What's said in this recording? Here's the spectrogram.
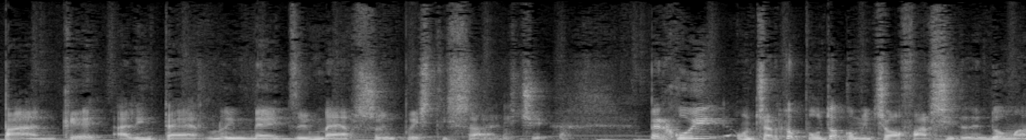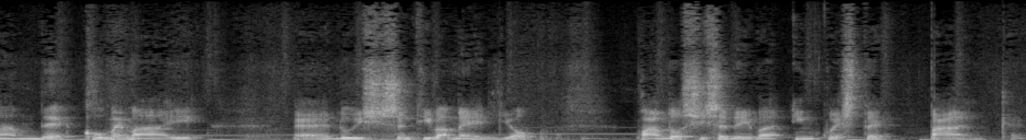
panche all'interno, in mezzo, immerso in questi salici. Per cui a un certo punto cominciò a farsi delle domande come mai eh, lui si sentiva meglio quando si sedeva in queste panche.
